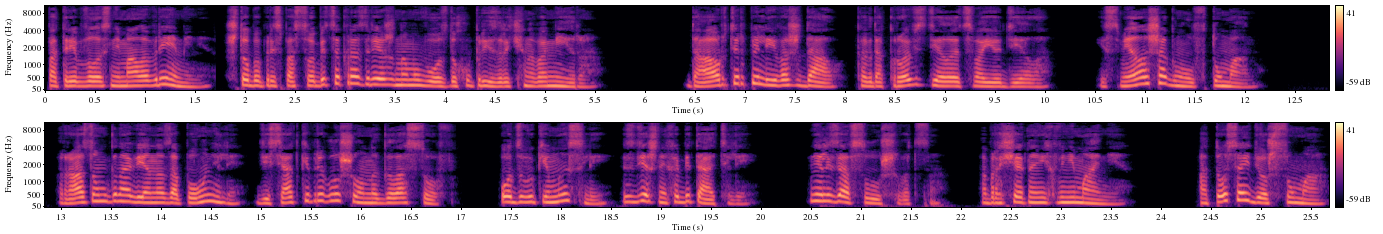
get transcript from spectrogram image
Потребовалось немало времени, чтобы приспособиться к разреженному воздуху призрачного мира. Даур терпеливо ждал, когда кровь сделает свое дело, и смело шагнул в туман. Разум мгновенно заполнили десятки приглушенных голосов, отзвуки мыслей здешних обитателей. Нельзя вслушиваться, обращать на них внимание а то сойдешь с ума.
